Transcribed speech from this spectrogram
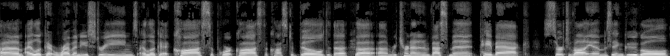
Um, I look at revenue streams. I look at costs, support costs, the cost to build, the the um, return on investment, payback, search volumes in Google.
